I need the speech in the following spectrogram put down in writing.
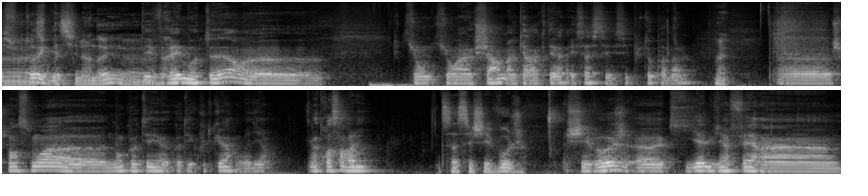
Et surtout sur avec des, des- cylindrés des vrais moteurs qui, ont, qui ont un charme, un caractère, et ça c'est plutôt pas mal. Ouais. Je pense moi, de mon côté, côté coup de cœur, on va dire, un 300 Rallye ça c'est chez Vosges chez Vosges, euh, qui elle vient faire un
